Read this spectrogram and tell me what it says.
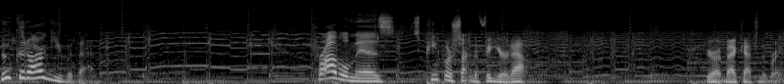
Who could argue with that? Problem is, is people are starting to figure it out. Be right back after the break.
